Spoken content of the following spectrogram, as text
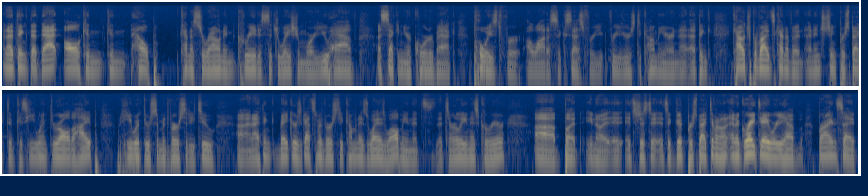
and I think that that all can can help kind of surround and create a situation where you have a second year quarterback poised for a lot of success for for years to come here. And I I think Couch provides kind of an, an interesting perspective because he went through all the hype, but he went through some adversity too. Uh, and I think Baker's got some adversity coming his way as well. I mean, it's it's early in his career. Uh, but you know, it, it's just a, it's a good perspective and, a- and a great day where you have Brian Sipe,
